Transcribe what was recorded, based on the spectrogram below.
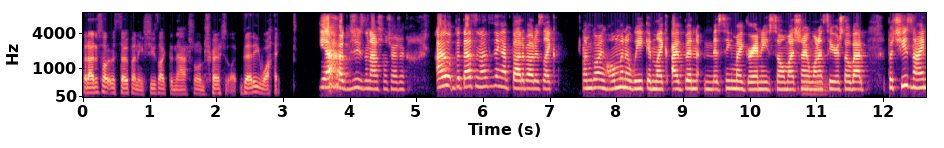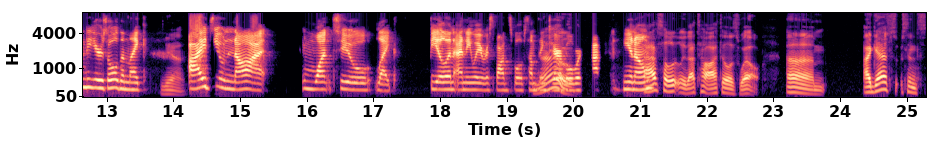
But I just thought it was so funny. She's like the national treasure, like Betty White. Yeah, she's a national treasure. I but that's another thing I've thought about is like I'm going home in a week and like I've been missing my granny so much and I want to see her so bad. But she's 90 years old and like Yeah. I do not want to like feel in any way responsible if something No. terrible were to happen, you know? Absolutely. That's how I feel as well. Um, I guess since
